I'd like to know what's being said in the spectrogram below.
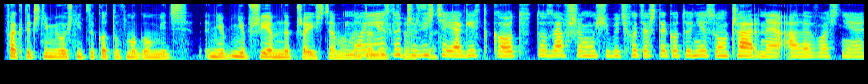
faktycznie miłośnicy kotów mogą mieć nie, nieprzyjemne przejścia momentami. No i jest oczywiście, jak jest kot, to zawsze musi być, chociaż te koty nie są czarne, ale właśnie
